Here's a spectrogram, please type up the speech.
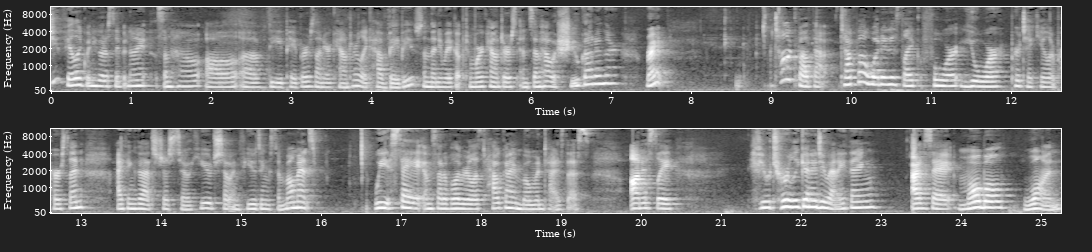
Do you feel like when you go to sleep at night, somehow all of the papers on your counter like have babies, and then you wake up to more counters, and somehow a shoe got in there, right? Talk about that. Talk about what it is like for your particular person. I think that's just so huge. So infusing some moments. We say instead of Love Your List, how can I momentize this? Honestly, if you're truly going to do anything, I'd say mobile one,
